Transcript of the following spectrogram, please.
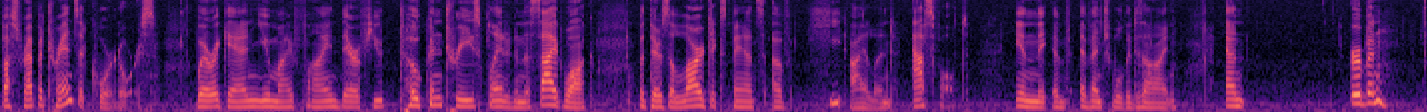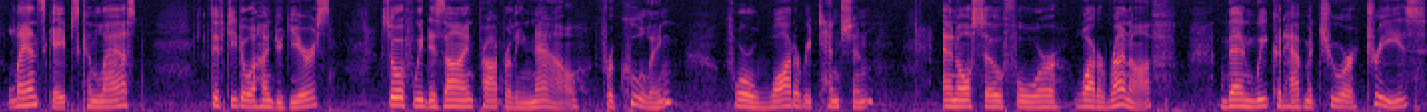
bus rapid transit corridors, where again you might find there are a few token trees planted in the sidewalk, but there's a large expanse of heat island asphalt in the ev- eventual design. And urban landscapes can last 50 to 100 years. So if we design properly now for cooling, for water retention, and also for water runoff, then we could have mature trees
